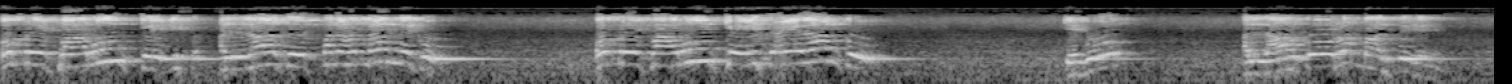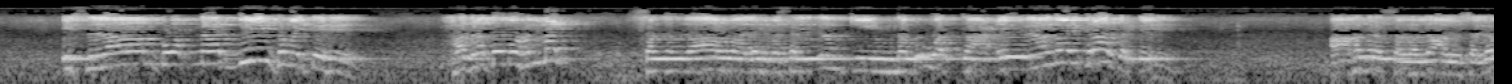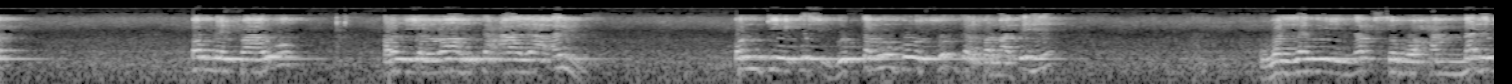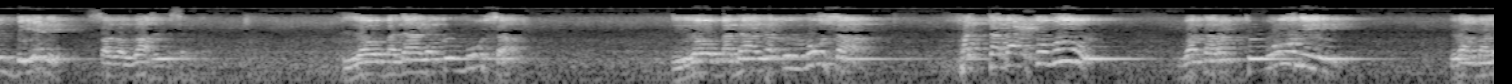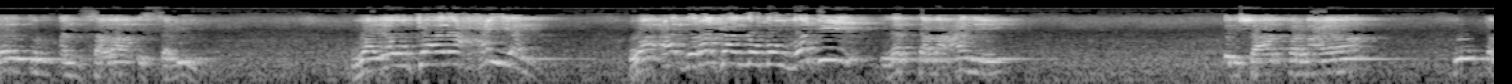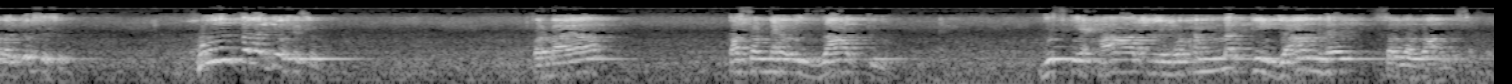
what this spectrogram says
عمر فاروق کے اس اللہ سے پناہ مانگنے کو، عمر فاروق کے اس اعلان کو کہ وہ اللہ کو رب مانتے ہیں، اسلام کو اپنا دین سمجھتے ہیں۔ حضرت محمد صلی اللہ علیہ وسلم کی نبوت کا اعلان و اقرار کرتے ہیں۔ آ، حضرت صلی اللہ علیہ وسلم، عمر فاروق رضی اللہ تعالی عنہ، ان کی اس گفتگو کو سن کر فرماتے ہیں والذی نفس محمد بیده صلی اللہ علیہ وسلم۔ لو بدا لكم موسى لو بدا لكم موسى فاتبعتموه وتركتموني لضللتم عن سواء السبيل. ولو كان حيا وأدرك نبوتي لاتبعني. ارشاد فرمایا، خوب توجہ سے سنو. خوب توجہ سے سنو. فرمایا قسم ہے اس ذات کی، جس کے ہاتھ میں محمد کی جان ہے، صلی اللہ علیہ وسلم۔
